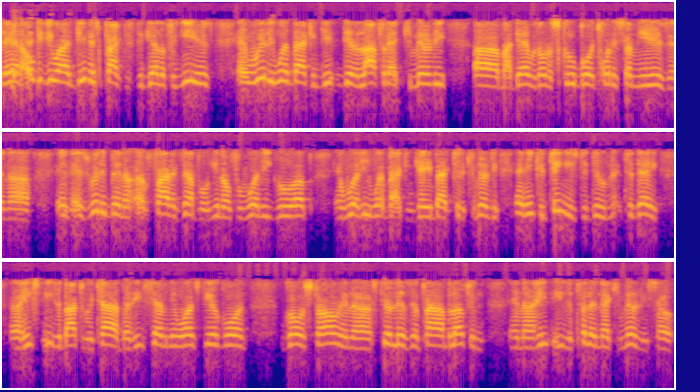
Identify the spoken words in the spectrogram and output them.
they had an OBGYN dentist practice together for years and really went back and did, did a lot for that community. Uh, my dad was on the school board 20 some years and, uh, it, has really been a, a fine example, you know, for what he grew up and what he went back and gave back to the community, and he continues to do today. Uh, he's he's about to retire, but he's 71, still going, growing strong, and uh, still lives in Pine Bluff, and and uh, he, he's a pillar in that community. So,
